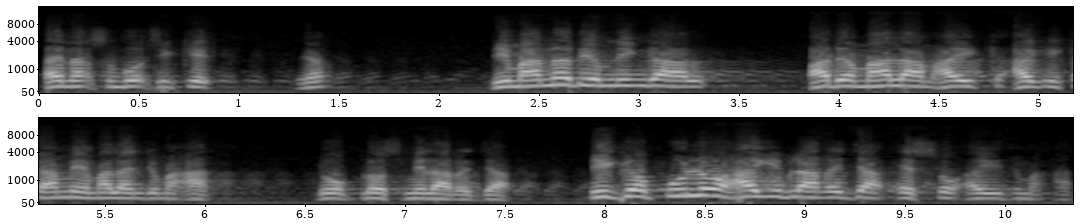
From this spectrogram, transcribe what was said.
saya nak sebut sikit ya. Di mana dia meninggal pada malam hari, hari kami malam Jumaat 29 Rejab. 30 hari bulan Rejab esok hari Jumaat.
